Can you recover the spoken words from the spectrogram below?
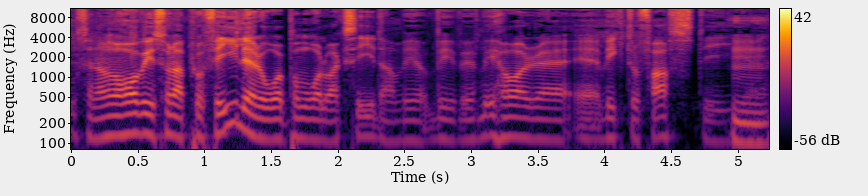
och sen har vi sådana profiler i år på målvaktssidan. Vi, vi, vi har eh, Viktor Fast i, mm.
